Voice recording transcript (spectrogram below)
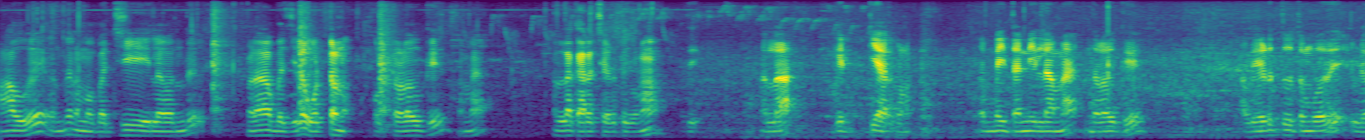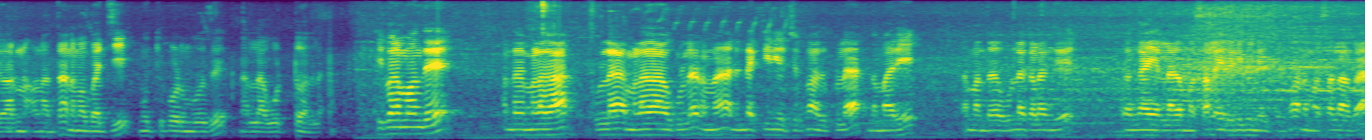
மாவு வந்து நம்ம பஜ்ஜியில் வந்து மிளகா பஜ்ஜியில் ஒட்டணும். ஒட்ட அளவுக்கு நம்ம நல்லா கரைச்சி எடுத்துக்கணும். இது நல்லா கெட்டியாக இருக்கணும். ரொம்பையும் தண்ணி இல்லாமல் இந்த அளவுக்கு அப்படி எடுத்து ஊற்றும் போது இப்படி வரணும். ஆனால் தான் நம்ம பஜ்ஜி முக்கி போடும்போது நல்லா ஒட்டும் அதில். இப்போ நம்ம வந்து அந்த மிளகா உள்ள மிளகாவுக்குள்ளே நம்ம ரெண்டாக கீரி வச்சுருக்கோம். அதுக்குள்ளே இந்த மாதிரி நம்ம அந்த உருளைக்கிழங்கு வெங்காயம் இல்லாத மசாலையை ரெடி பண்ணி வச்சுருக்கோம். அந்த மசாலாவை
